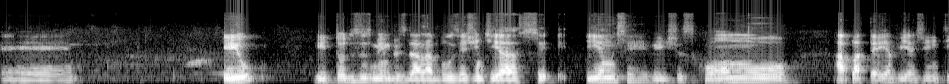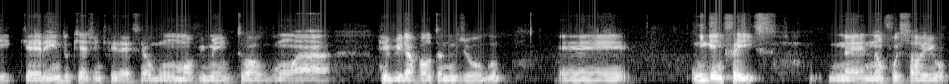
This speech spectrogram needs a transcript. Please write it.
é, eu e todos os membros da Labuse, a gente ia ser, íamos ser vistos como a plateia via a gente querendo que a gente fizesse algum movimento, alguma reviravolta no jogo. É, ninguém fez, né? Não foi só eu.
